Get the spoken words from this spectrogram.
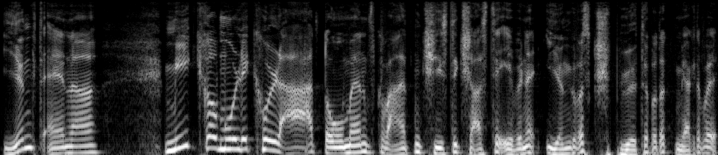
irgendeiner Mikromolekulatomen, Quantengeschichte, geschasste Ebene irgendwas gespürt habe oder gemerkt habe,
